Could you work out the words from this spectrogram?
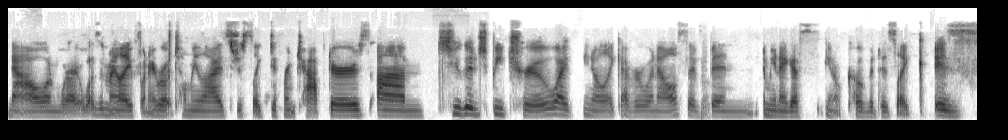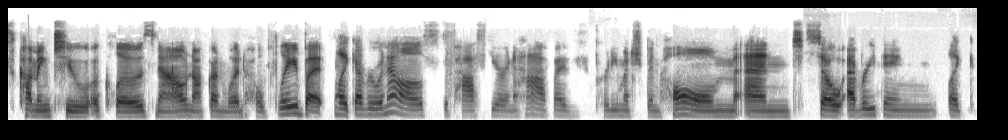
now and where I was in my life when I wrote Tell Me Lies, just like different chapters. Um, too good to be true. I, you know, like everyone else, I've been, I mean, I guess, you know, COVID is like, is coming to a close now, knock on wood, hopefully. But like everyone else, the past year and a half, I've pretty much been home. And so everything like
